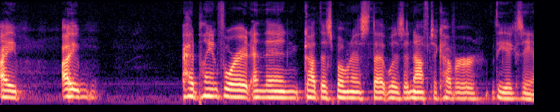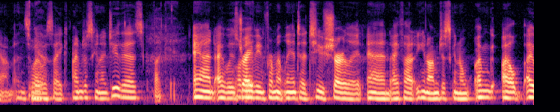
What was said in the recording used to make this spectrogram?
I, I had planned for it and then got this bonus that was enough to cover the exam, and so I was like, I'm just going to do this. Fuck it. And I was Love it. driving from Atlanta to Charlotte, and I thought, you know, I'm just gonna. I'm. I'll. I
